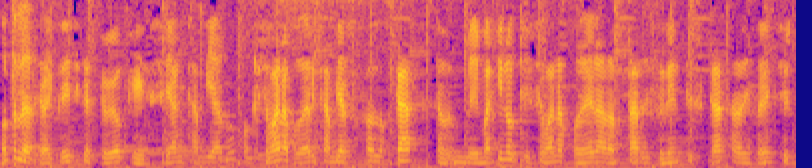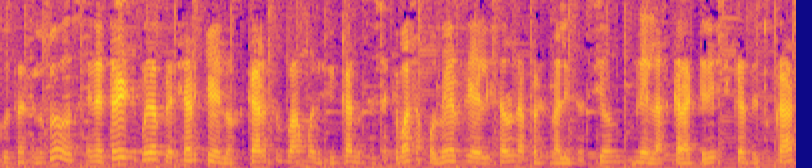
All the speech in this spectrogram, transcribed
Otra de las características que veo que se han cambiado, o que se van a poder cambiar, son los cards. Me imagino que se van a poder adaptar diferentes cards a diferentes circunstancias en los juegos. En el trailer se puede apreciar que los cards van modificándose, o sea que vas a poder realizar una personalización de las características de tu card.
